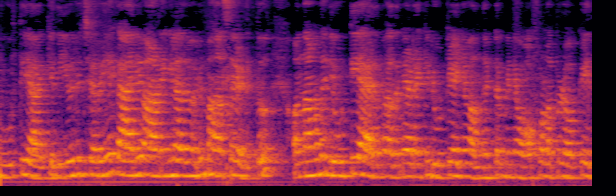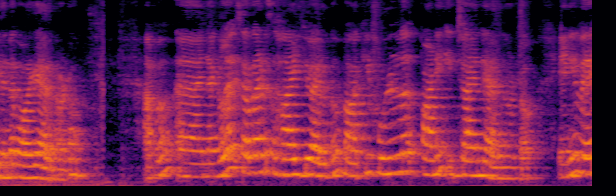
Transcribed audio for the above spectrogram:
പൂർത്തിയാക്കിയത്. ഈ ഒരു ചെറിയ കാര്യമാണെങ്കിൽ അതിന് ഒരു മാസം എടുത്തു. ഒന്നാമത് ഡ്യൂട്ടി ആയിരുന്നു. അതിന്റെ ഇടയ്ക്ക് ഡ്യൂട്ടി കഴിഞ്ഞ് വന്നിട്ടും പിന്നെ ഓഫ് ഉള്ളപ്പോഴും ഒക്കെ ഇതിന്റെ പുറകെ ആയിരുന്നു കേട്ടോ. അപ്പം ഞങ്ങൾ ചെറുതായിട്ട് സഹായിക്കുമായിരുന്നു ബാക്കി ഫുള്ള് പണി ഇച്ചായന്റെ ആയിരുന്നു കേട്ടോ. എനിവേ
